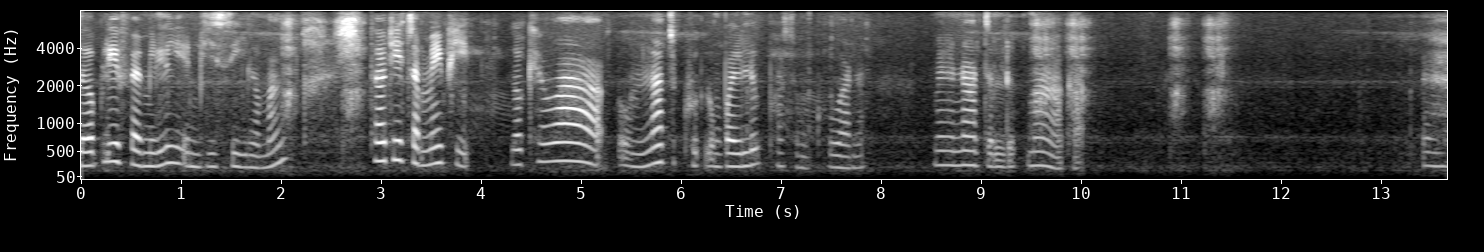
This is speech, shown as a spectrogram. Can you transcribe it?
Lovely Family NPC เหรือมั้ง เท่าที่จะไม่ผิด เราแค่ว่าผมน่าจะขุดลงไปลึกพอสมควรนะไม่น่าจะลึกมากอะเอ่อ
